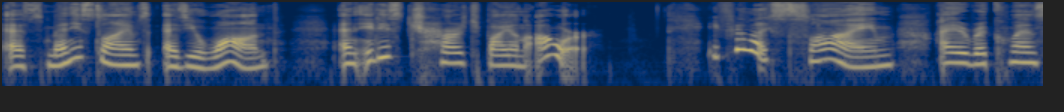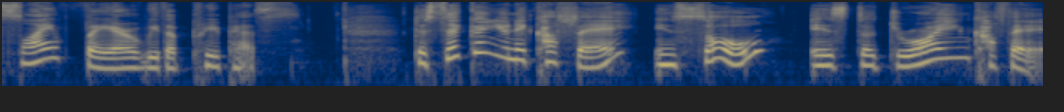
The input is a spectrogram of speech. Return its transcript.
as many slimes as you want and it is charged by an hour. If you like slime, I recommend Slime Fair with a pre-pass. The second unique cafe in Seoul is the Drawing Cafe.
